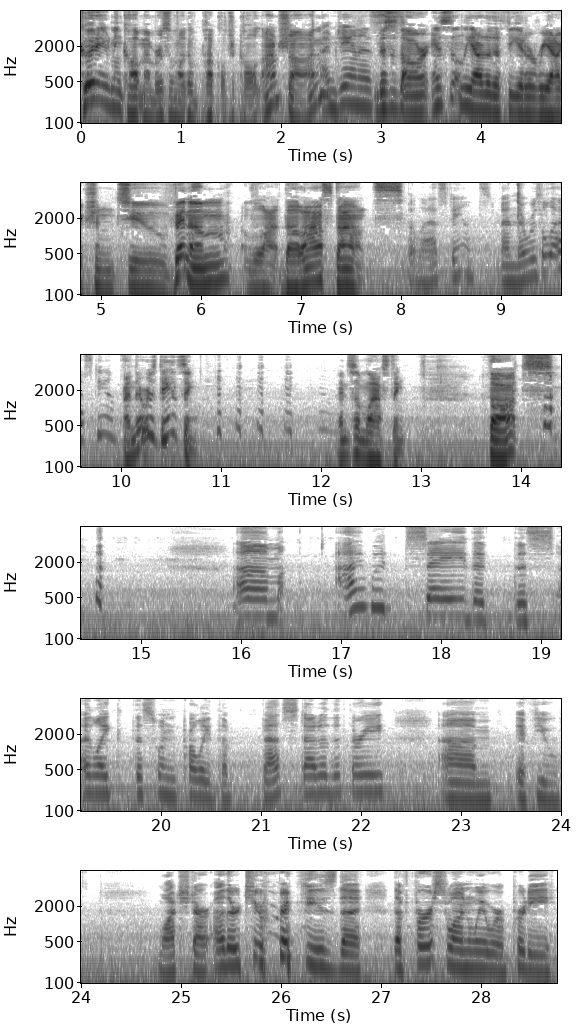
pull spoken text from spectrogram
Good evening, cult members, and welcome to Pop Culture Cult. I'm Sean. I'm Janice. This is our instantly out of the theater reaction to Venom: La- The Last Dance, the last dance, and there was a last dance. and there was dancing and some lasting thoughts. Um, I would say that this I like this one probably the best out of the three. Um, if you watched our other two reviews, the the first one we were pretty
